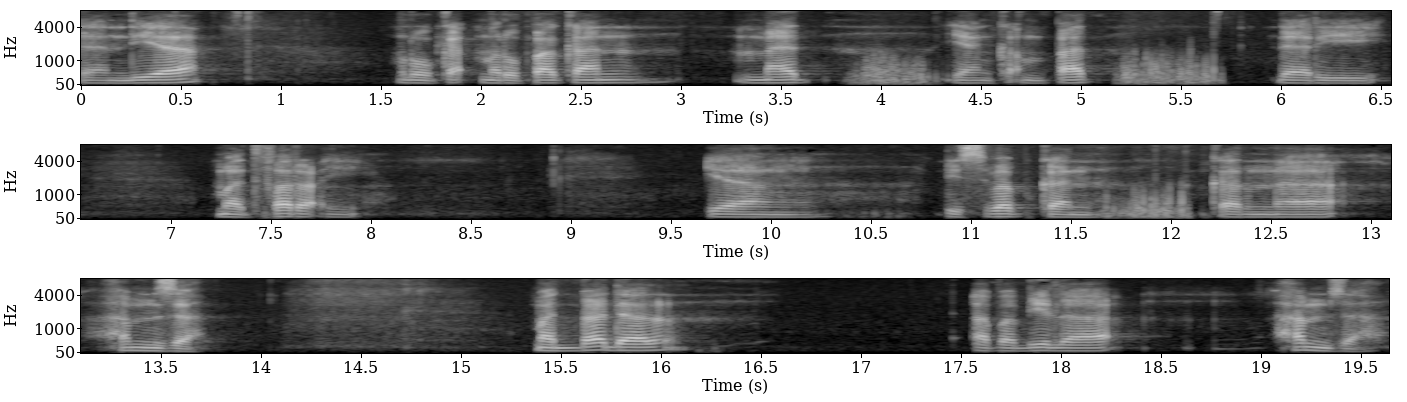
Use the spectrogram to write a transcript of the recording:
Dan dia merupakan mad yang keempat dari mad far'i yang disebabkan karena hamzah. Mad badal apabila hamzah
